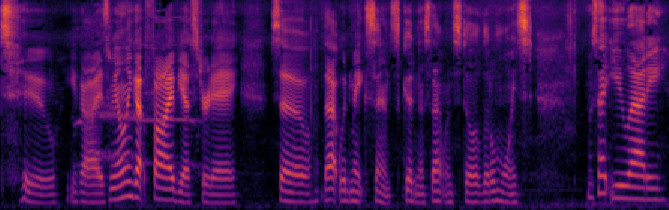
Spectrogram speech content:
Two, you guys. We only got five yesterday, so that would make sense. Goodness, that one's still a little moist. Was that you, laddie?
